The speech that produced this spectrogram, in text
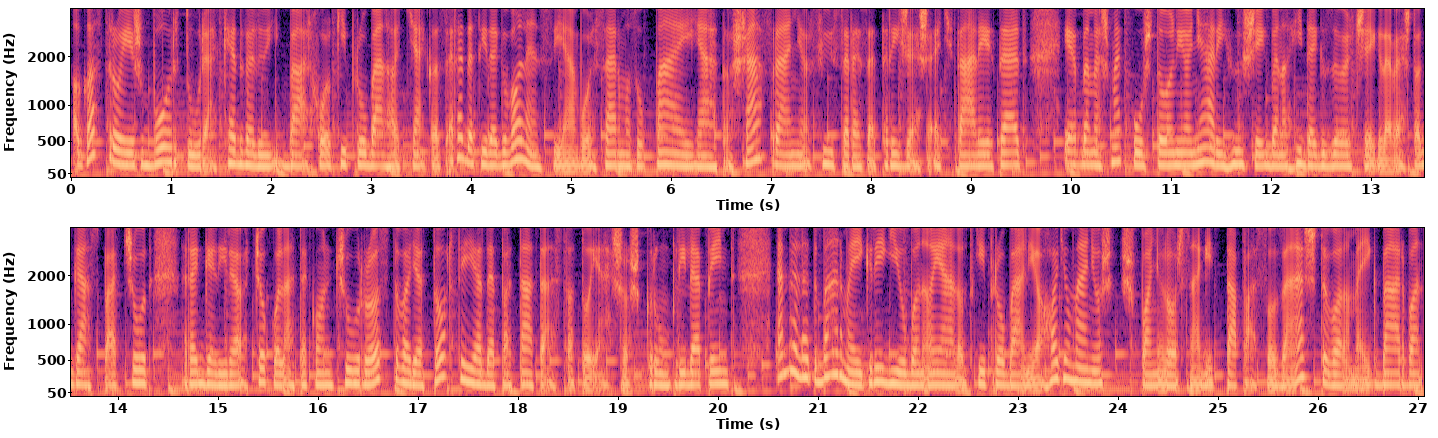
A gasztro és bortúrák kedvelői bárhol kipróbálhatják az eredetileg Valenciából származó pályát, a sáfrányjal fűszerezett rizses egy tálételt. Érdemes megkóstolni a nyári hűségben a hideg zöldséglevest, a gazpachót, reggelire a csokolátekon churroszt, vagy a tortilla de patatást, a tojásos krumpli lepényt. Emellett bármelyik régióban ajánlott kipróbálni a hagyományos spanyolországi tapaszozást valamelyik bárban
